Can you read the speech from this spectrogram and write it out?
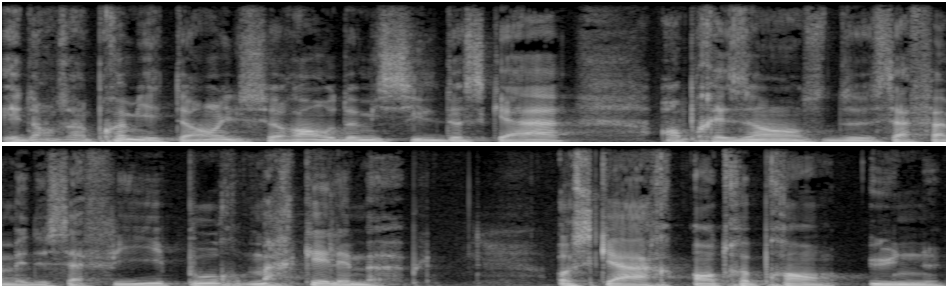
et dans un premier temps, il se rend au domicile d'Oscar en présence de sa femme et de sa fille pour marquer les meubles. Oscar entreprend une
